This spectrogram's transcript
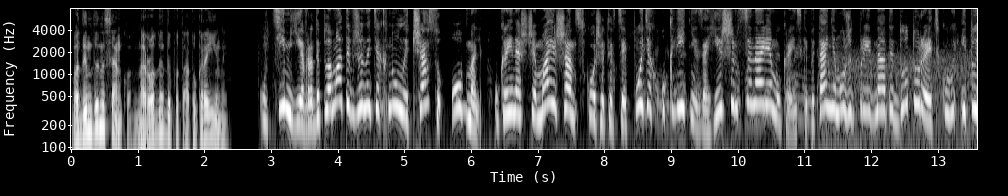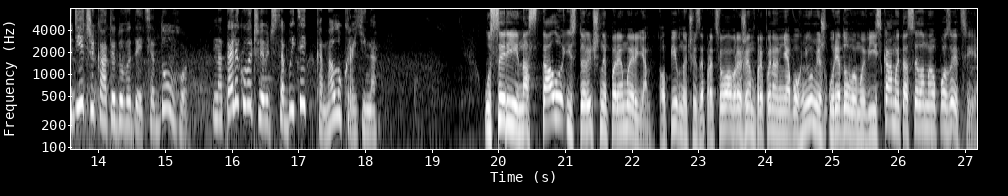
Вадим Денисенко, народний депутат України. Утім, євродипломати вже не тякнули часу обмаль. Україна ще має шанс скочити в цей потяг у квітні. За гіршим сценарієм українське питання можуть приєднати до турецького, і тоді чекати доведеться довго. Наталя Ковачевич, Сабиття, канал Україна. У Сирії настало історичне перемир'я. Опівночі запрацював режим припинення вогню між урядовими військами та силами опозиції.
